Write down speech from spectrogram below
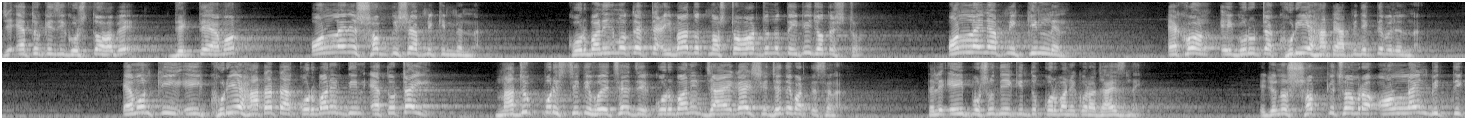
যে এত কেজি গোস্ত হবে, দেখতে এমন। অনলাইনে সব বিষয় আপনি কিনবেন না। কোরবানির মতো একটা ইবাদত নষ্ট হওয়ার জন্য তো এটাই যথেষ্ট। অনলাইনে আপনি কিনলেন, এখন এই গরুটা খুঁড়িয়ে হাঁটে, আপনি দেখতে পেলেন না। এমনকি এই খুঁড়িয়ে হাঁটাটা কোরবানির দিন এতটাই নাজুক পরিস্থিতি হয়েছে যে কোরবানির জায়গায় সে যেতে পারতেছে না। তাহলে এই পশু দিয়ে কিন্তু কোরবানি করা জায়েজ নেই। এই জন্য সব কিছু আমরা অনলাইন ভিত্তিক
